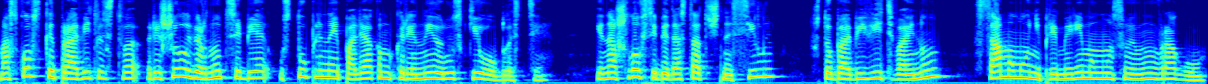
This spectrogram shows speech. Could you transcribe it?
московское правительство решило вернуть себе уступленные полякам коренные русские области и нашло в себе достаточно силы, чтобы объявить войну самому непримиримому своему врагу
